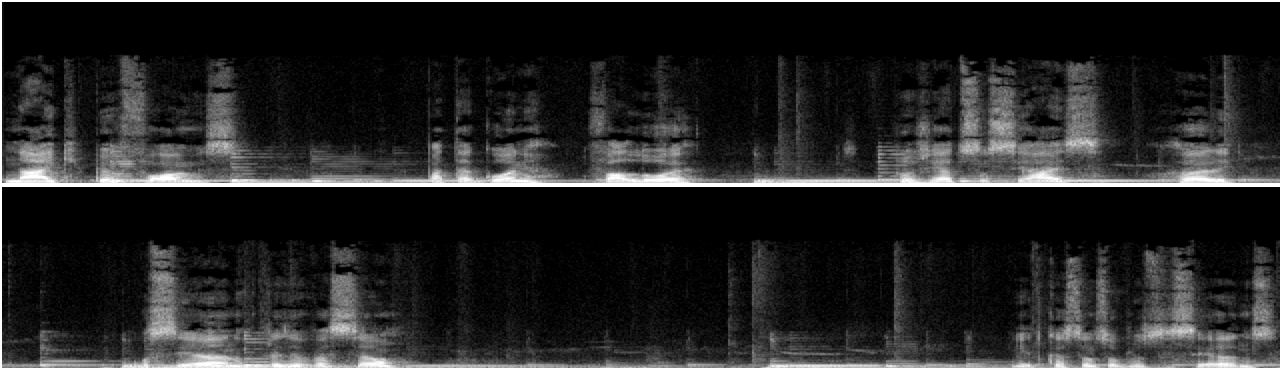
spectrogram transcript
Nike Performance Patagônia, Valor, projetos sociais, Hurley, Oceano, Preservação e Educação sobre os Oceanos.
